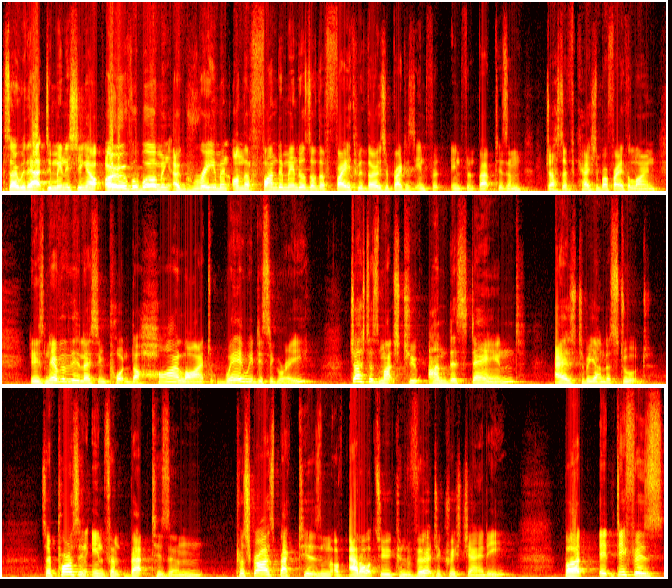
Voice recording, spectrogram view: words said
So, without diminishing our overwhelming agreement on the fundamentals of the faith with those who practice infant, infant, baptism, justification by faith alone, it is nevertheless important to highlight where we disagree, just as much to understand as to be understood. So, Protestant infant baptism prescribes baptism of adults who convert to Christianity, but it differs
